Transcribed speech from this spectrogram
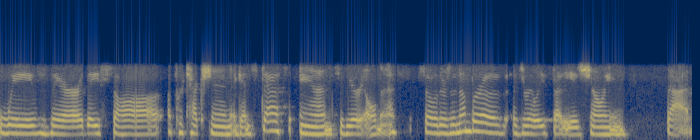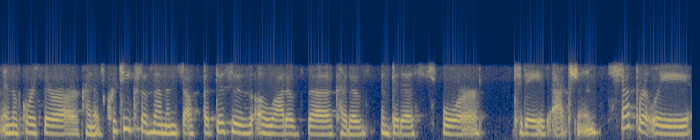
wave there, they saw a protection against death and severe illness. So there's a number of Israeli studies showing that. And of course, there are kind of critiques of them and stuff, but this is a lot of the kind of impetus for today's action. Separately,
